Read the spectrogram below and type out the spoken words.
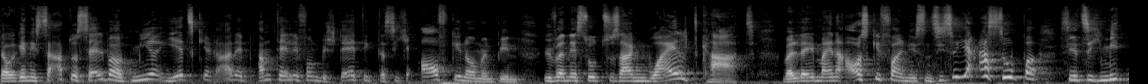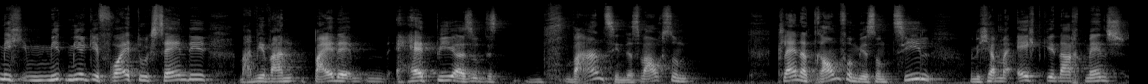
Der Organisator selber hat mir jetzt gerade am Telefon bestätigt, dass ich aufgenommen bin über eine sozusagen Wildcard, weil da eben einer ausgefallen ist. Und sie so, ja, super. Sie hat sich mit, mich, mit mir gefreut durch Sandy. Man, wir waren beide happy, also das Wahnsinn. Das war auch so ein kleiner Traum von mir, so ein Ziel. Und ich habe mir echt gedacht, Mensch,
